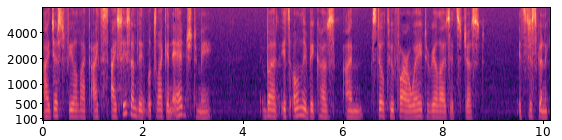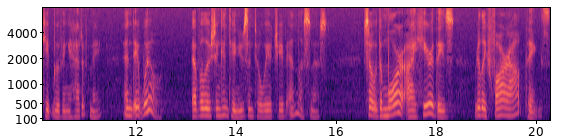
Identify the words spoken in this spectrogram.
I just feel like I, I see something that looks like an edge to me, but it's only because I'm still too far away to realize it's just, it's just going to keep moving ahead of me. And it will. Evolution continues until we achieve endlessness. So the more I hear these really far out things,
